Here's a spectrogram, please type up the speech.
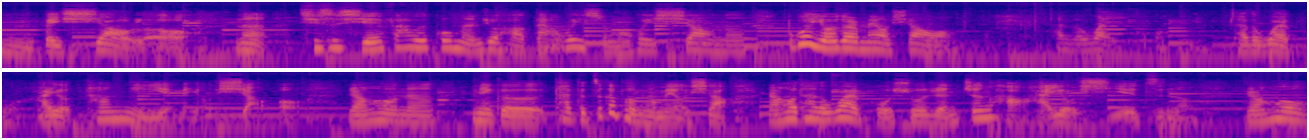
嗯，被笑了哦。那其实鞋发挥功能就好，大家为什么会笑呢？不过有一个人没有笑哦。他的外婆，他的外婆还有汤尼也没有笑哦。然后呢，那个他的这个朋友没有笑。然后他的外婆说：“人真好，还有鞋子呢。”然后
